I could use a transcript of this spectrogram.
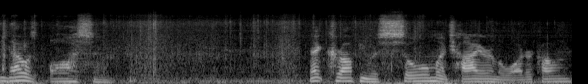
That was awesome. That crappie was so much higher in the water column.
